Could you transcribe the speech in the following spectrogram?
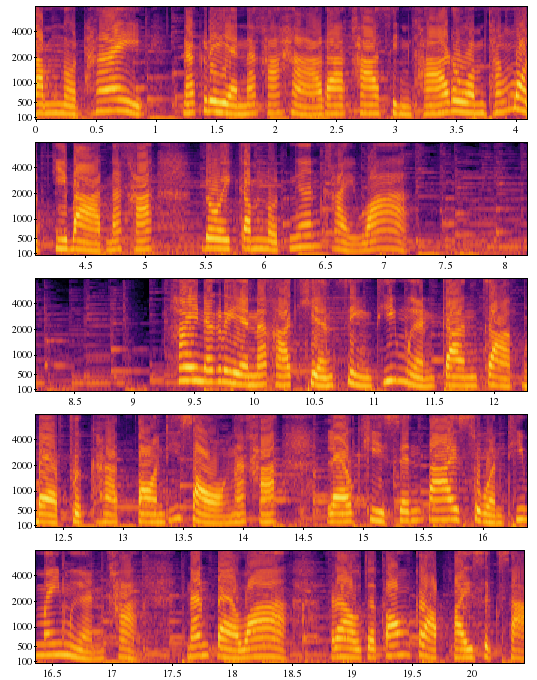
กำหนดให้นักเรียนนะคะหาราคาสินค้ารวมทั้งหมดกี่บาทนะคะ โดยกำหนดเงื่อนไขว่า ให้นักเรียนนะคะ เขียนสิ่งที่เหมือนกันจากแบบฝึกหัดตอนที่ 2 นะคะ แล้วขีดเส้นใต้ส่วนที่ไม่เหมือนค่ะ นั่นแปลว่า เราจะต้องกลับไปศึกษา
